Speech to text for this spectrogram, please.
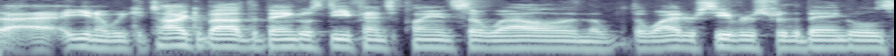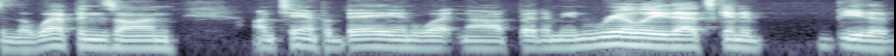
uh, you know, we could talk about the Bengals defense playing so well and the, the wide receivers for the Bengals and the weapons on on Tampa Bay and whatnot. But I mean, really, that's going to be the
